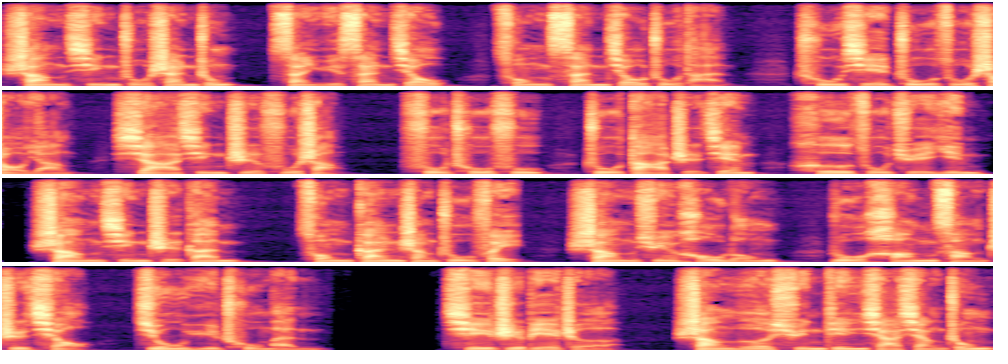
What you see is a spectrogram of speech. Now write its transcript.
上行注山中，散于三焦，从三焦注胆，出胁注足少阳，下行至肤上，复出肤，注大指间，合足厥阴，上行至肝，从肝上注肺，上循喉咙，入行嗓之窍，灸于触门。其之别者，上额循颠下向中，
